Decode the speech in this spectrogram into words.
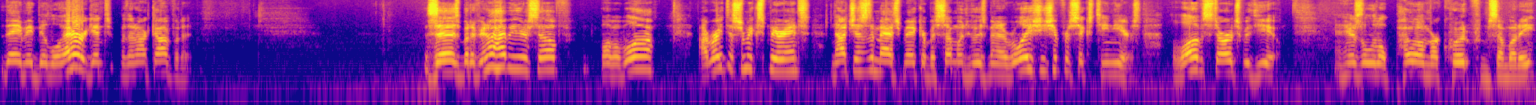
they may be a little arrogant, but they're not confident. It says, but if you're not happy with yourself, blah, blah, blah. I write this from experience, not just as a matchmaker, but someone who has been in a relationship for 16 years. Love starts with you. And here's a little poem or quote from somebody.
